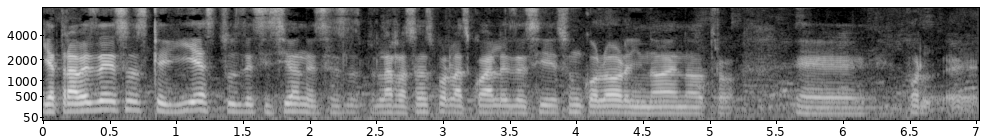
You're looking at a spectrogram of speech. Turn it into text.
y a través de eso es que guías tus decisiones, es las razones por las cuales decides un color y no en otro. Eh, eh,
